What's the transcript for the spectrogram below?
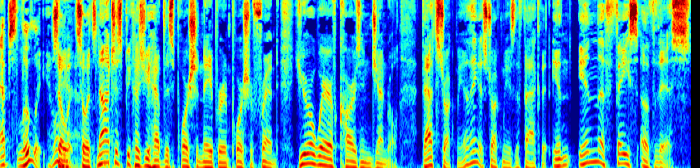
Absolutely. Oh, so, yeah. so it's not just because you have this Porsche neighbor and Porsche friend. You're aware of cars in general. That struck me. I think it struck me is the fact that in in the face of this,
